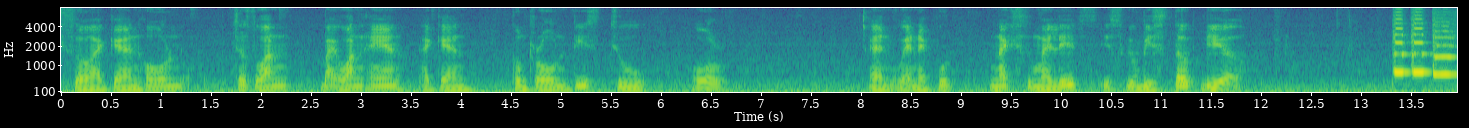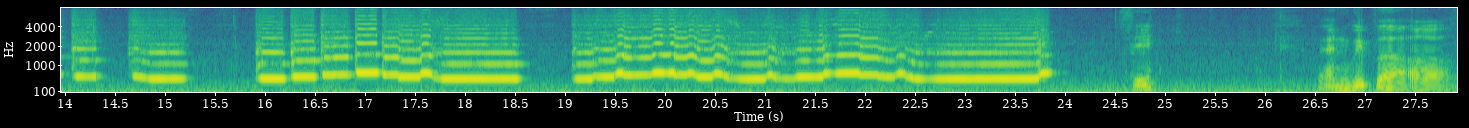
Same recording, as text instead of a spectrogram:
So I can hold just one by one hand. I can control these two holes. And when I put next to my lips, it will be stuck there. See? And with a,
